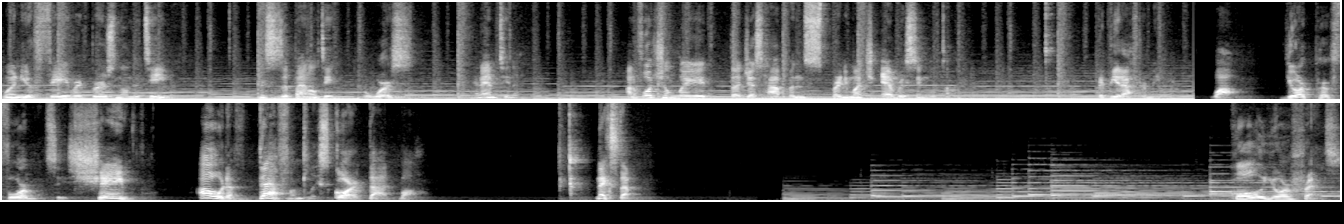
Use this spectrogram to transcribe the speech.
when your favorite person on the team misses a penalty, or worse, an empty net. Unfortunately, that just happens pretty much every single time. Repeat after me. Wow, your performance is shameful. I would have definitely scored that ball. Next up. Call your friends.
